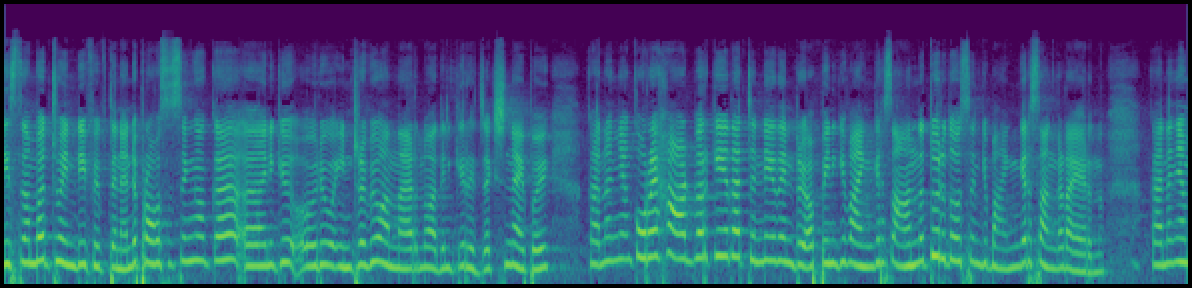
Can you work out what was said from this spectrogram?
ഡിസംബർ ട്വന്റി ഫിഫ്ത്തിന് എന്റെ പ്രോസസ്സിംഗ് ഒക്കെ എനിക്ക് ഒരു ഇന്റർവ്യൂ വന്നായിരുന്നു. അതെനിക്ക് റിജക്ഷൻ ആയിപ്പോയി കാരണം ഞാൻ കുറേ ഹാർഡ് വർക്ക് ചെയ്ത് അറ്റൻഡ് ചെയ്ത ഇന്റർവ്യൂ അപ്പോൾ എനിക്ക് ഭയങ്കര അന്നത്തെ ഒരു ദിവസം എനിക്ക് ഭയങ്കര സങ്കടമായിരുന്നു കാരണം ഞാൻ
